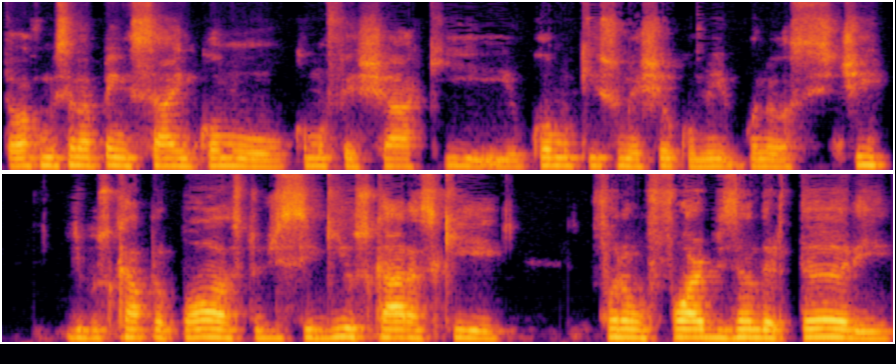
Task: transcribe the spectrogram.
estava começando a pensar em como como fechar aqui e como que isso mexeu comigo quando eu assisti de buscar propósito de seguir os caras que foram Forbes Under 30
